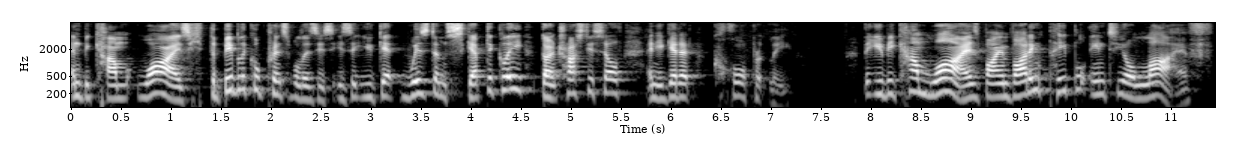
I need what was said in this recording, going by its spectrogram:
and become wise. The biblical principle is this is that you get wisdom skeptically, don't trust yourself, and you get it corporately. That you become wise by inviting people into your life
